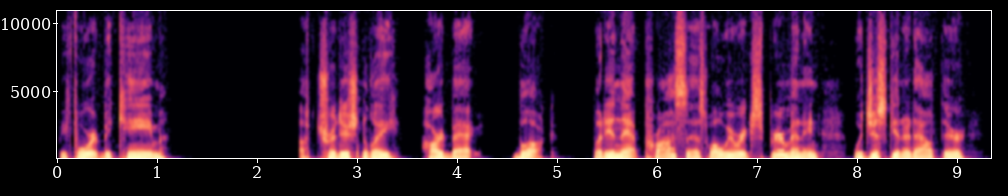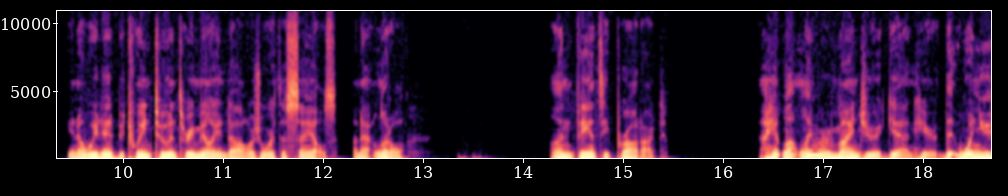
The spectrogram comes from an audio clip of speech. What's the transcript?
before it became a traditionally hardback book. But in that process, while we were experimenting with just getting it out there, you know, we did between two and three million dollars worth of sales on that little unfancy product. Let me remind you again here that when you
